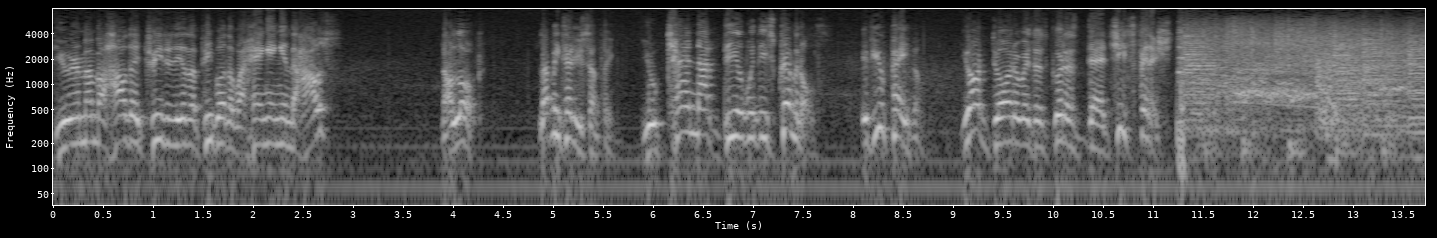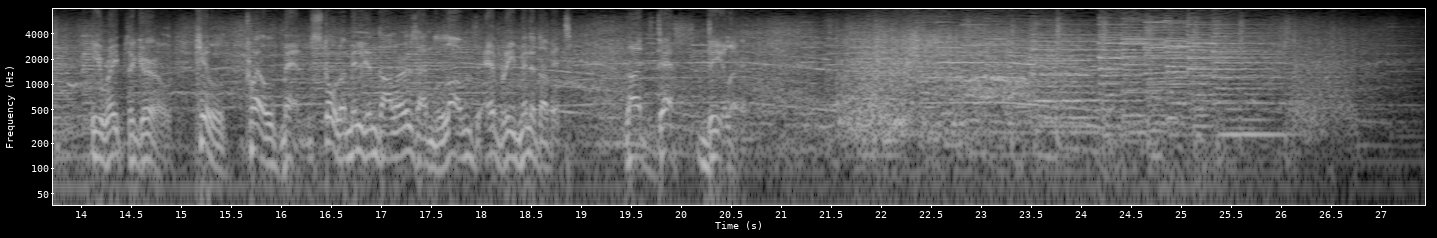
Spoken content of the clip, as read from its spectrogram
Do you remember how they treated the other people that were hanging in the house? Now look, let me tell you something. You cannot deal with these criminals. If you pay them, your daughter is as good as dead. She's finished. He raped a girl, killed 12 men, stole a million dollars, and loved every minute of it. The Death Dealer.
